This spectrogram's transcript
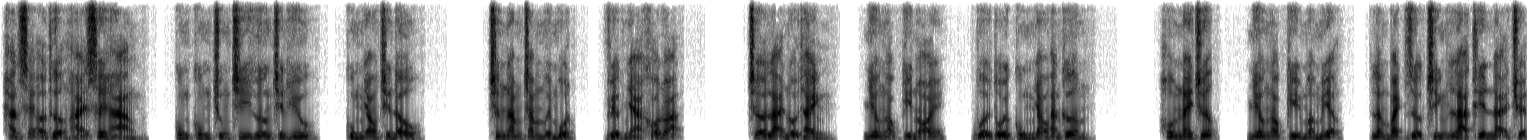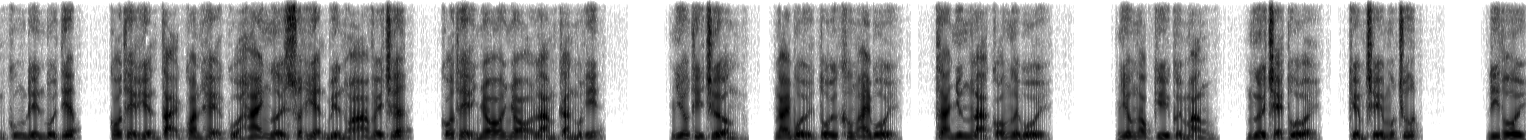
Hắn sẽ ở Thượng Hải xây hàng, cùng cùng trung trí hướng chiến hữu, cùng nhau chiến đấu. Chương năm trăm mười một, việc nhà khó đoạn. Trở lại nội thành, Nhiêu Ngọc Kỳ nói, buổi tối cùng nhau ăn cơm. Hôm nay trước, Nhiêu Ngọc Kỳ mở miệng, Lâm Bạch Dược chính là thiên đại chuyện cũng đến buổi tiếp, có thể hiện tại quan hệ của hai người xuất hiện biến hóa về trước, có thể nho nhỏ làm cản một ít. Nhiều thị trường, ngài buổi tối không ai bồi, ta nhưng là có người bồi. Nhiêu Ngọc Kỳ cười mắng, người trẻ tuổi, kiềm chế một chút. Đi thôi.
